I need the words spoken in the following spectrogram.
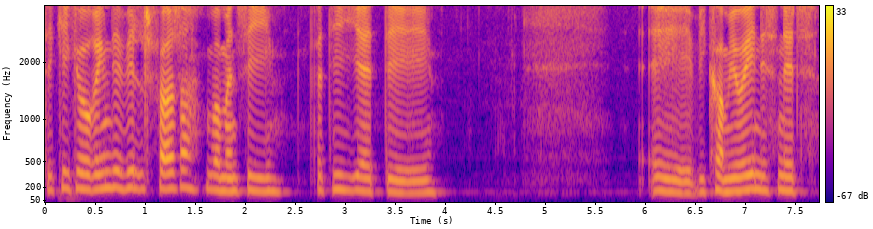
det gik jo rimelig vildt for sig, må man sige. Fordi at det, øh, vi kom jo ind i sådan et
